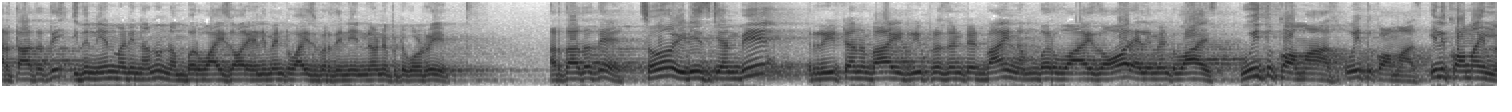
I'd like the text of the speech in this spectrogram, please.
ಅರ್ಥ ಆತತಿ ಇದನ್ನ ಏನು ಮಾಡಿ ನಾನು number wise or element wise ಬರ್ತೀನಿ ಇನ್ನೊಂದು ಬಿಟ್ಟುಕೊಳ್ರಿ ಅರ್ಥ ಆತತಿ so it is can be written by represented by number wise or element wise with commas with commas ಇಲ್ಲಿ ಕಾಮಾ ಇಲ್ಲ.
